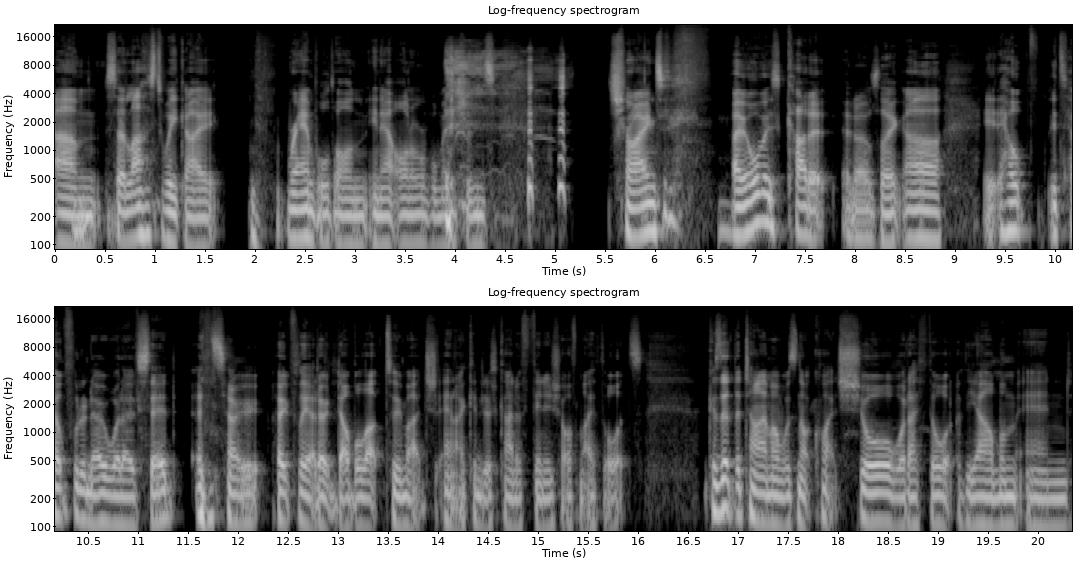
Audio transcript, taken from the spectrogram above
Um, so last week I rambled on in our honorable mentions, trying to. I almost cut it, and I was like, ah. it help it's helpful to know what I've said and so hopefully I don't double up too much and I can just kind of finish off my thoughts because at the time I was not quite sure what I thought of the album and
